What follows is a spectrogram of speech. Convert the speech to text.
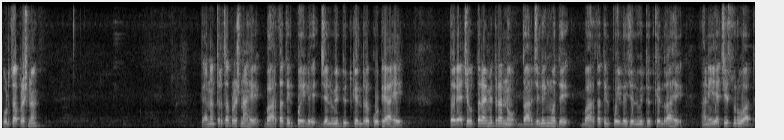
पुढचा प्रश्न. त्यानंतरचा प्रश्न आहे भारतातील पहिले जलविद्युत केंद्र कोठे आहे? तर याचे उत्तर आहे मित्रांनो दार्जिलिंगमध्ये भारतातील पहिले जलविद्युत केंद्र आहे आणि याची सुरुवात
